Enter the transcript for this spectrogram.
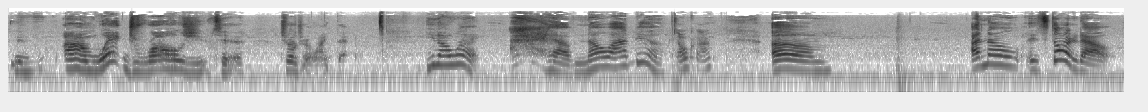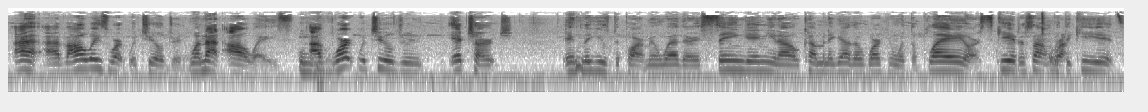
um, what draws you to children like that? You know what? I have no idea. Okay. Um, I know it started out. I, I've always worked with children. Well, not always. Mm-hmm. I've worked with children at church in the youth department, whether it's singing, you know, coming together, working with the play or skit or something right. with the kids.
